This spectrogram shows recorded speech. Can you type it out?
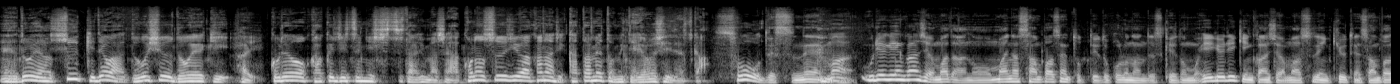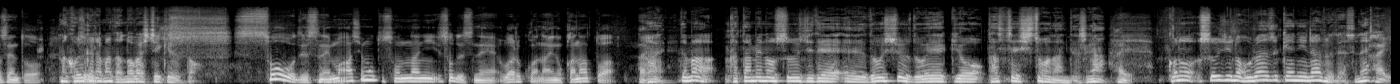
えーどうやら数期では同収同益、はい。これを確実にしつつありますがこの数字はかなり固めと見てよろしいですか？そうですね、まあ、売上に関してはまだあのマイナス3%っていうところなんですけれども、営業利益に関してはまあすでに9.3%、まあ、これからまだ伸ばしていけると。そうですね、まあ、足元そんなにそうですね、悪くはないのかなとは。はい。で、まあ、固めの数字で、えー同収同益を達成しそうなんですが、はい。この数字の裏付けになるですね、はい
